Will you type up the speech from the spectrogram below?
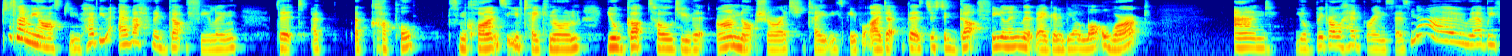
just let me ask you, have you ever had a gut feeling that a, a couple some clients that you've taken on, your gut told you that I'm not sure I should take these people. I don't, there's just a gut feeling that they're going to be a lot of work, and your big old head brain says no, they'll be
